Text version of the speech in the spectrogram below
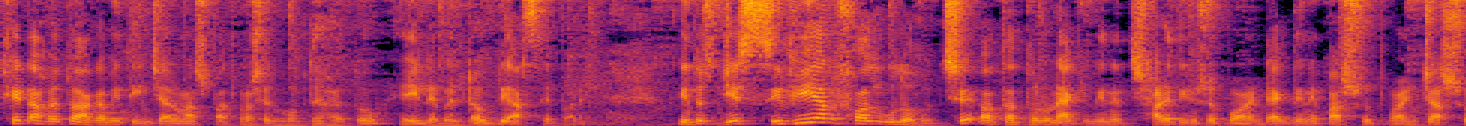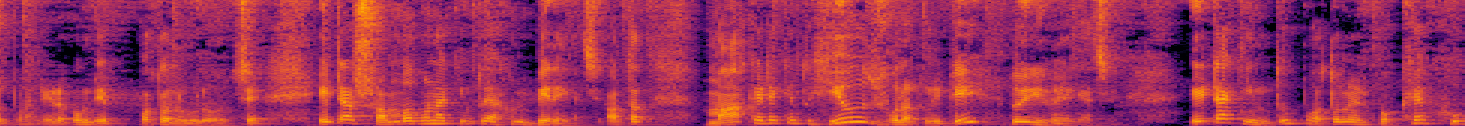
সেটা হয়তো আগামী তিন চার মাস, পাঁচ মাসের মধ্যে হয়তো এই লেভেলটা অবধি আসতে পারে। কিন্তু যে সিভিয়ার ফলগুলো হচ্ছে, অর্থাৎ ধরুন একদিনে সাড়ে তিনশো পয়েন্ট একদিনে পাঁচশো পয়েন্ট চারশো পয়েন্ট এরকম যে পতনগুলো হচ্ছে, এটার সম্ভাবনা কিন্তু এখন বেড়ে গেছে। অর্থাৎ মার্কেটে কিন্তু হিউজ ভোলাটিলিটি তৈরি হয়ে গেছে। এটা কিন্তু পতনের পক্ষে খুব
